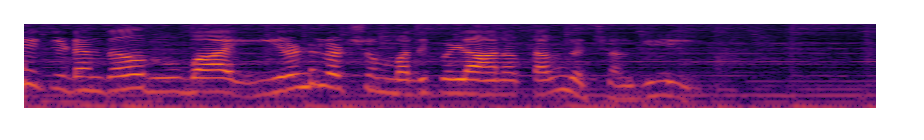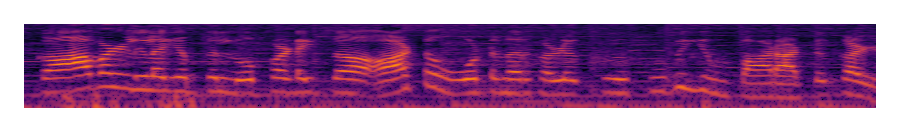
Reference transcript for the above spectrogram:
கீழே கிடந்த ரூபாய் இரண்டு லட்சம் மதிப்பிலான தங்கச் சங்கிலி. காவல் நிலையத்தில் ஒப்படைத்த ஆட்டோ ஓட்டுநர்களுக்கு குவியும் பாராட்டுகள்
